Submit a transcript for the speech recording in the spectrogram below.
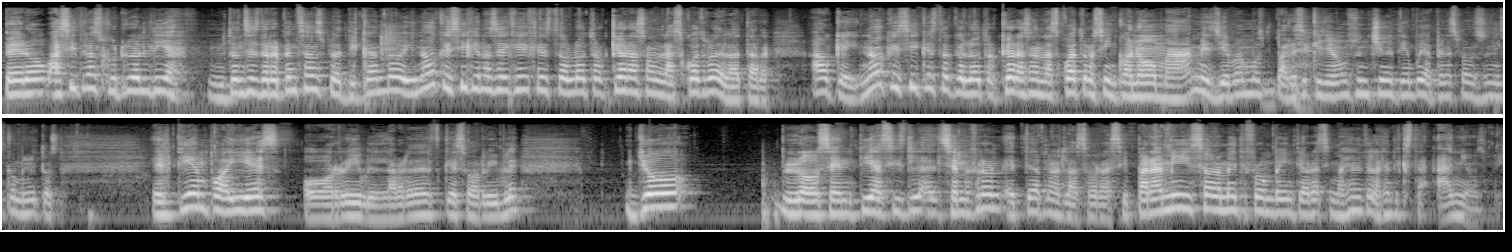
Pero así transcurrió el día. Entonces de repente estamos platicando y no, que sí, que no sé qué, que esto, lo otro. ¿Qué horas son? Las 4 de la tarde. Ah, ok. No, que sí, que esto, que lo otro. ¿Qué horas son? Las 4 o 5. No mames, llevamos, parece que llevamos un chingo de tiempo y apenas pasamos 5 minutos. El tiempo ahí es horrible, la verdad es que es horrible. Yo lo sentí así, se me fueron eternas las horas. Y para mí solamente fueron 20 horas. Imagínate la gente que está años, güey.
